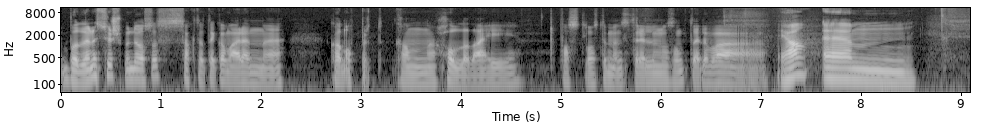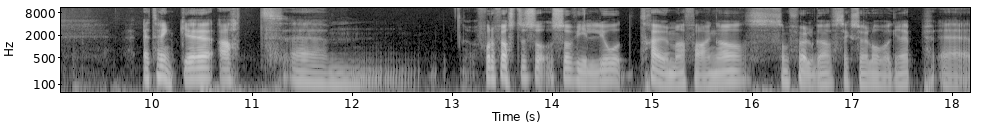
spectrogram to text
både en ressurs, men du har også sagt at det kan være en eh, kan, opprett, kan holde deg i fastlåste mønstre, eller noe sånt, eller hva Ja, Um, jeg tenker at um, For det første så, så vil jo traumeerfaringer som følge av seksuelle overgrep eh,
